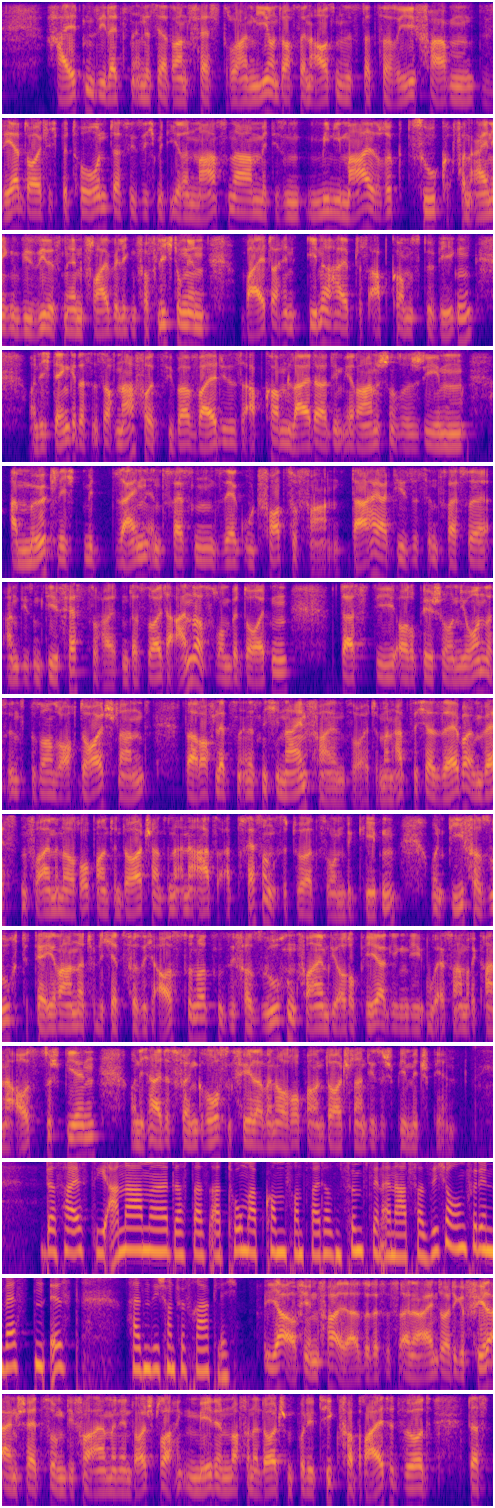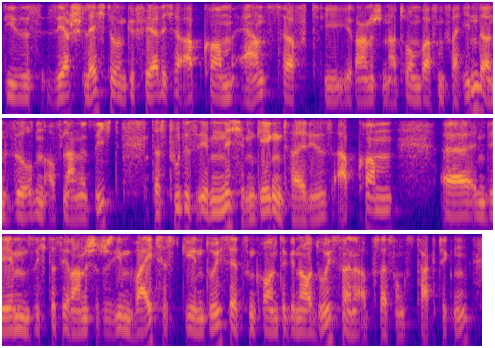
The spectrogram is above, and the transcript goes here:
halten sie letzten Endes ja daran fest. Rouhani und auch sein Außenminister Zarif haben sehr deutlich betont, dass sie sich mit ihren Maßnahmen, mit diesem Minimalrückzug von einigen, wie sie das nennen, freiwilligen Verpflichtungen weiterhin innerhalb des Abkommens bewegen. Und ich denke, das ist auch nachvollziehbar, weil dieses Abkommen leider dem iranischen Regime ermöglicht, mit seinen Interessen sehr gut fortzufahren. Daher dieses Interesse an diesem Deal festzuhalten. Das sollte andersrum bedeuten, dass die Europäische Union, dass insbesondere auch Deutschland, darauf letzten Endes nicht hineinfallen sollte. Man hat sich ja selber im Westen, vor allem in Europa und in Deutschland, in eine Art Erpressungssituation begeben und die versucht der Iran natürlich jetzt für sich auszunutzen. Sie versuchen vor allem die Europäer gegen die US-Amerikaner auszuspielen und ich halte es für einen großen Fehler, wenn Europa und Deutschland dieses Spiel mitspielen. Das heißt, die Annahme, dass das Atomabkommen von 2015 eine Art Versicherung für den Westen ist, halten Sie schon für fraglich. Ja, auf jeden Fall. Also das ist eine eindeutige Fehleinschätzung, die vor allem in den deutschsprachigen Medien noch von der deutschen Politik verbreitet wird, dass dieses sehr schlechte und gefährliche Abkommen ernsthaft die iranischen Atomwaffen verhindern würden auf lange Sicht. Das tut es eben nicht. Im Gegenteil, dieses Abkommen, äh, in dem sich das iranische Regime weitestgehend durchsetzen konnte, genau durch seine Erpressungstaktiken,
